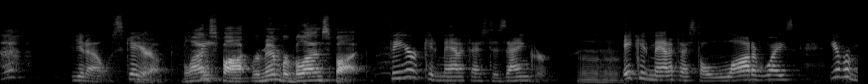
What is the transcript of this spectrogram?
you know, scared. Yeah. Blind Fe- spot. Remember, blind spot. fear can manifest as anger. Mm-hmm. It can manifest a lot of ways. You ever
